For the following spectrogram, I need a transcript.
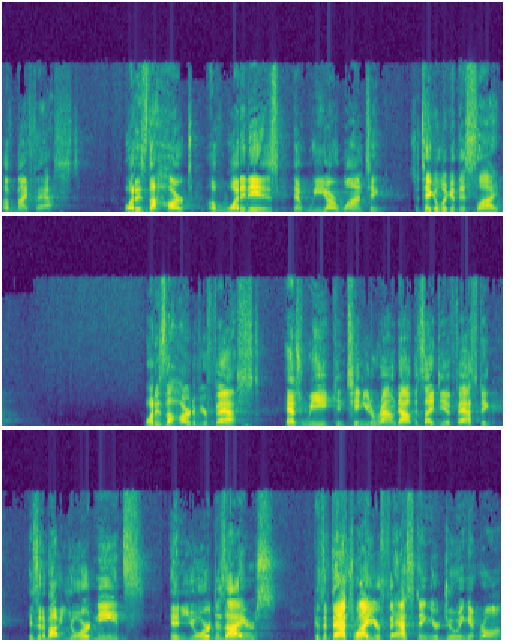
of my fast? What is the heart of what it is that we are wanting? So take a look at this slide. What is the heart of your fast as we continue to round out this idea of fasting? Is it about your needs and your desires? Because if that's why you're fasting, you're doing it wrong.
